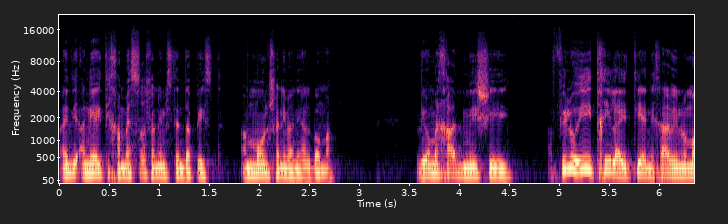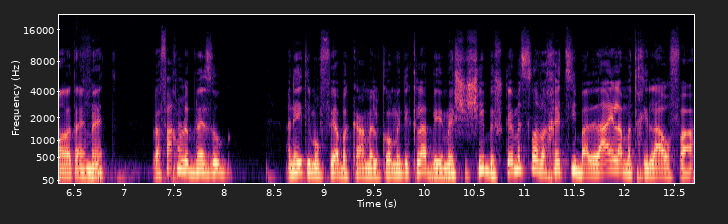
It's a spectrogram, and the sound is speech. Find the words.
אני, אני הייתי 15 שנים סטנדאפיסט, המון שנים אני על במה. ויום אחד מישהי, אפילו היא התחילה איתי, אני חייב לומר את האמת, והפכנו לבני זוג. אני הייתי מופיע ב Camel Comedy Club בימי שישי, ב-12 וחצי בלילה מתחילה ההופעה.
